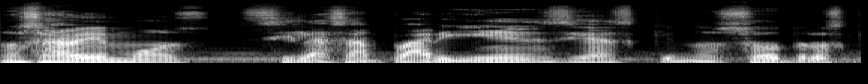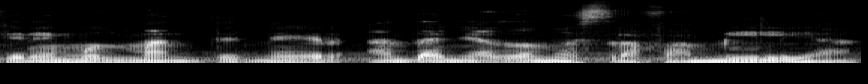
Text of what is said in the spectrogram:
No sabemos si las apariencias que nosotros queremos mantener han dañado a nuestra familia,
